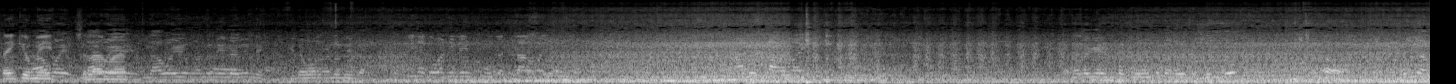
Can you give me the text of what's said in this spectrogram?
Thank you, mate. Laway- Salamat. Laway, laway yung ano nila yun eh. Ginawang ano nila. Pag ginagawa nila yung pugat, laway. Halos laway. Talaga yung pagpupunta tayo sa bundok. Oo. Yun lang,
